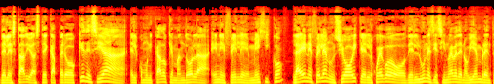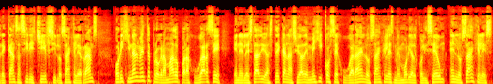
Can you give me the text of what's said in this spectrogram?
del Estadio Azteca. Pero, ¿qué decía el comunicado que mandó la NFL México? La NFL anunció hoy que el juego del lunes 19 de noviembre entre Kansas City Chiefs y Los Ángeles Rams Originalmente programado para jugarse en el Estadio Azteca en la Ciudad de México, se jugará en Los Ángeles Memorial Coliseum en Los Ángeles.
